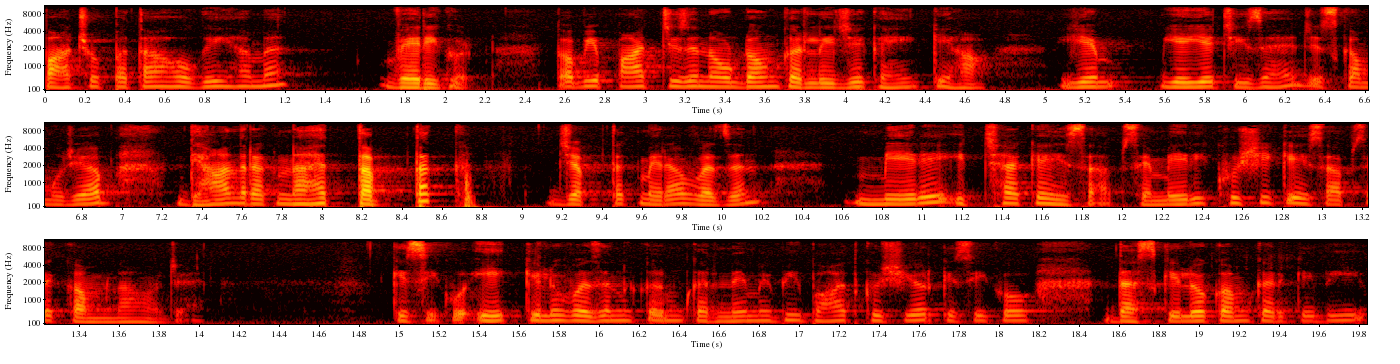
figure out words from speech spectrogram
पाँचों पता हो गई हमें? वेरी गुड तो अब ये पाँच चीज़ें नोट डाउन कर लीजिए कहीं कि हाँ ये ये ये चीज़ें हैं जिसका मुझे अब ध्यान रखना है तब तक जब तक मेरा वज़न मेरे इच्छा के हिसाब से मेरी खुशी के हिसाब से कम ना हो जाए। किसी को एक किलो वज़न कम करने में भी बहुत खुशी और किसी को दस किलो कम करके भी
